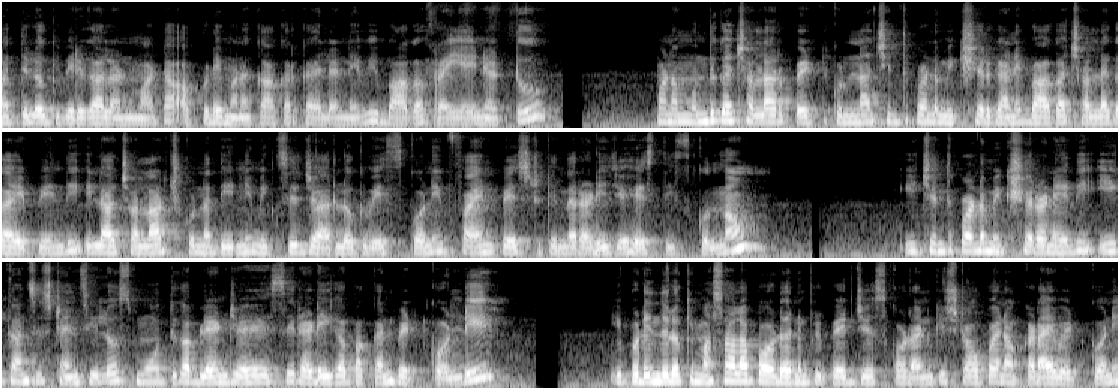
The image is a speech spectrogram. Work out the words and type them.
మధ్యలోకి విరగాలన్నమాట. అప్పుడే మన కాకరకాయలు అనేవి బాగా ఫ్రై అయినట్టు. మనం ముందుగా చల్లారి పెట్టుకున్న చింతపండు మిక్చర్ కానీ బాగా చల్లగా అయిపోయింది. ఇలా చల్లార్చుకున్న దీన్ని మిక్సీ జార్లోకి వేసుకొని ఫైన్ పేస్ట్ కింద రెడీ చేసేసి తీసుకుందాం. ఈ చింతపండు మిక్చర్ అనేది ఈ కన్సిస్టెన్సీలో స్మూత్గా బ్లెండ్ చేసేసి రెడీగా పక్కన పెట్టుకోండి. ఇప్పుడు ఇందులోకి మసాలా పౌడర్ని ప్రిపేర్ చేసుకోవడానికి స్టవ్ పైన ఒక కడాయి పెట్టుకొని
